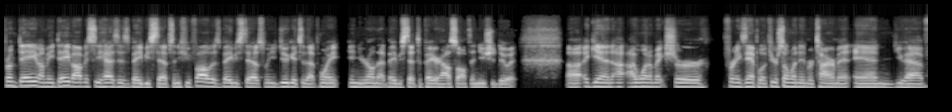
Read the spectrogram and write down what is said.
from Dave. I mean, Dave obviously has his baby steps. And if you follow his baby steps, when you do get to that point and you're on that baby step to pay your house off, then you should do it. Uh, again, I, I want to make sure, for an example, if you're someone in retirement and you have,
